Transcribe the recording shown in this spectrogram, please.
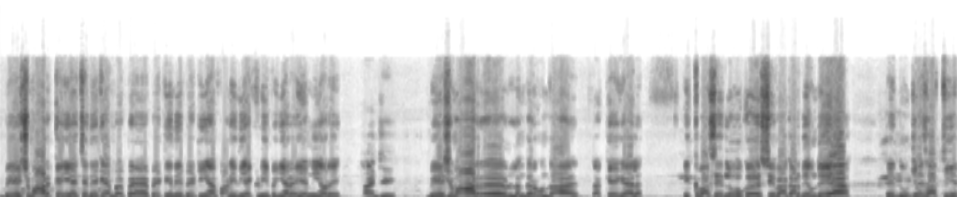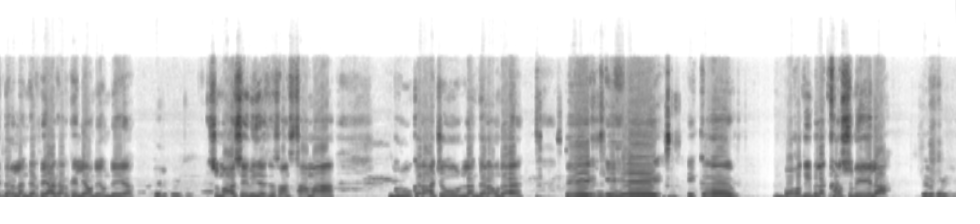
ਬੇਸ਼ੁਮਾਰ ਕਈ ਇੱਥੇ ਦੇਖਿਆ ਪੇਟੀਆਂ ਦੀਆਂ ਪੇਟੀਆਂ ਪਾਣੀ ਦੀਆਂ ਇਕਣੀ ਪਈਆਂ ਰਹਿ ਜਾਂਦੀਆਂ ਉਰੇ। ਹਾਂਜੀ। ਬੇਸ਼ੁਮਾਰ ਲੰਗਰ ਹੁੰਦਾ ਹੈ, ਧੱਕੇ ਗੈਲ ਇੱਕ ਪਾਸੇ ਲੋਕ ਸੇਵਾ ਕਰਦੇ ਹੁੰਦੇ ਆ ਤੇ ਦੂਜੇ ਸਾਥੀ ਇੱਧਰ ਲੰਗਰ ਤਿਆਰ ਕਰਕੇ ਲਿਆਉਂਦੇ ਹੁੰਦੇ ਆ। ਬਿਲਕੁਲ ਜੀ। ਸਮਾਜ ਸੇਵੀ ਸੰਸਥਾਵਾਂ ਗੁਰੂ ਘਰਾਂ ਚੋਂ ਲੰਗਰ ਆਉਂਦਾ ਹੈ। ਤੇ ਇਹ ਇੱਕ ਬਹੁਤ ਹੀ ਵਿਲੱਖਣ ਸੁਮੇਲ ਆ। ਬਿਲਕੁਲ ਜੀ।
